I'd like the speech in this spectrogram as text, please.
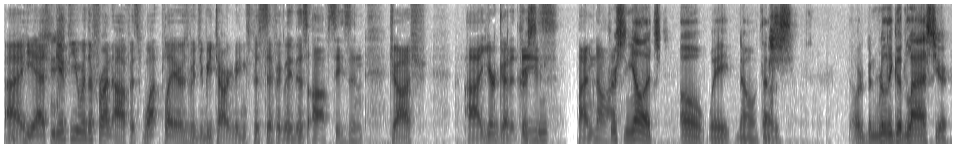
Uh, he asked if you were the front office, what players would you be targeting specifically this offseason? Josh, uh, you're good at Christian- these. I'm not. Christian Yelich. Oh wait, no, that was that would have been really good last year.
